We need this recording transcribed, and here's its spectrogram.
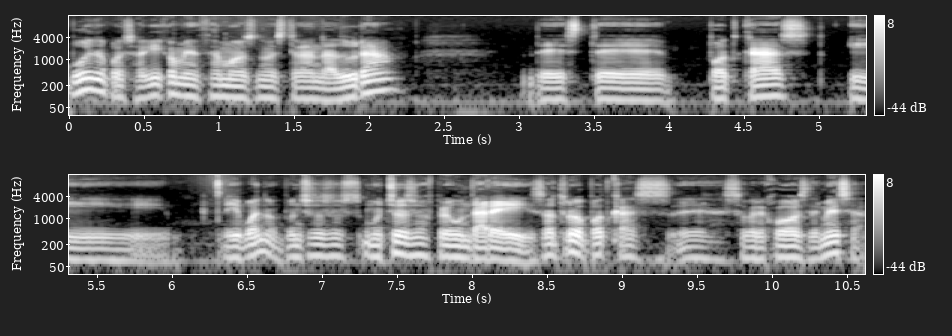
Bueno, pues aquí comenzamos nuestra andadura de este podcast y, bueno, muchos, muchos os preguntaréis, ¿otro podcast eh, sobre juegos de mesa?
